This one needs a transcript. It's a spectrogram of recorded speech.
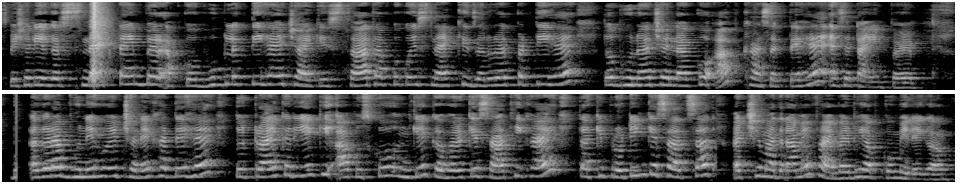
स्पेशली अगर स्नैक टाइम पर आपको भूख लगती है, चाय के साथ आपको कोई स्नैक की ज़रूरत पड़ती है तो भुना चना को आप खा सकते हैं ऐसे टाइम पर। अगर आप भुने हुए चने खाते हैं तो ट्राई करिए कि आप उसको उनके कवर के साथ ही खाएँ, ताकि प्रोटीन के साथ साथ अच्छी मात्रा में फाइबर भी आपको मिलेगा।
